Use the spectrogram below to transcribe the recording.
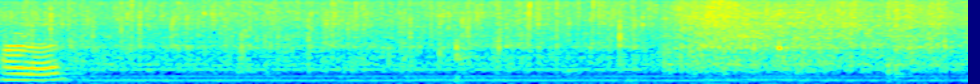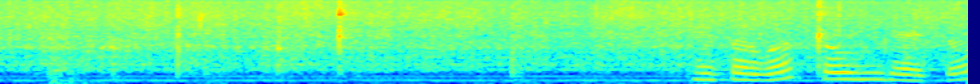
हळद हे सर्व तळून घ्यायचं.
